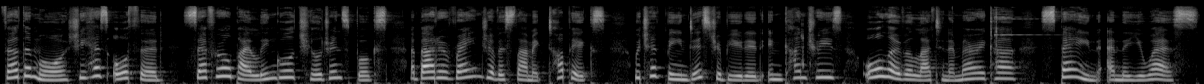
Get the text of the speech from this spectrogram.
Furthermore, she has authored several bilingual children's books about a range of Islamic topics, which have been distributed in countries all over Latin America, Spain, and the US.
